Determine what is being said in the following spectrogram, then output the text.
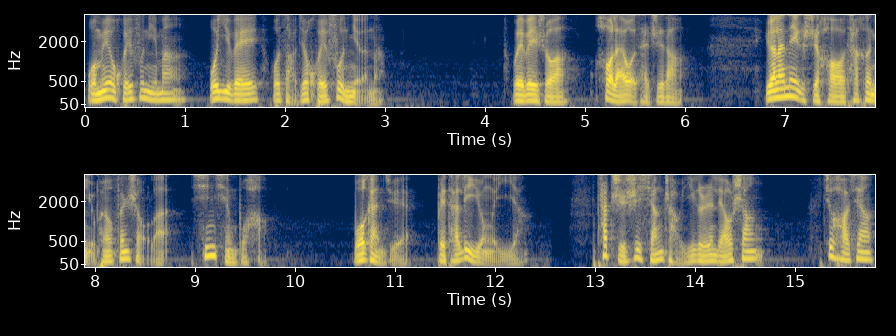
我没有回复你吗？我以为我早就回复你了呢。”微微说：“后来我才知道。”原来那个时候他和女朋友分手了，心情不好，我感觉被他利用了一样。他只是想找一个人疗伤，就好像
